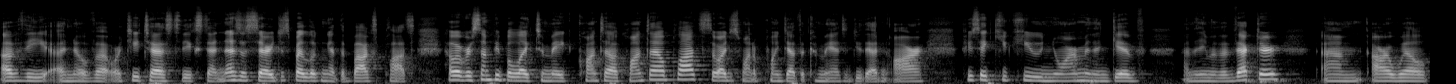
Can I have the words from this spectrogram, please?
of the ANOVA or t-test to the extent necessary just by looking at the box plots. However, some people like to make quantile-quantile plots, so I just want to point out the command to do that in R. If you say QQ norm and then give uh, the name of a vector, um, R will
